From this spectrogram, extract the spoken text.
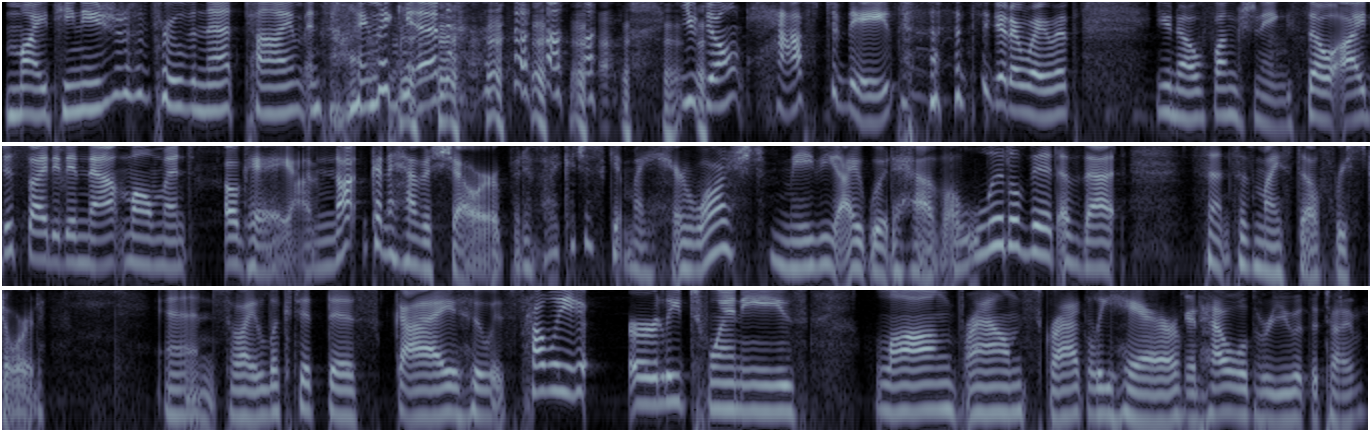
My teenagers have proven that time and time again. you don't have to bathe to get away with, you know, functioning. So I decided in that moment, okay, I'm not going to have a shower, but if I could just get my hair washed, maybe I would have a little bit of that sense of myself restored. And so I looked at this guy who was probably early 20s, long brown scraggly hair. And how old were you at the time?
